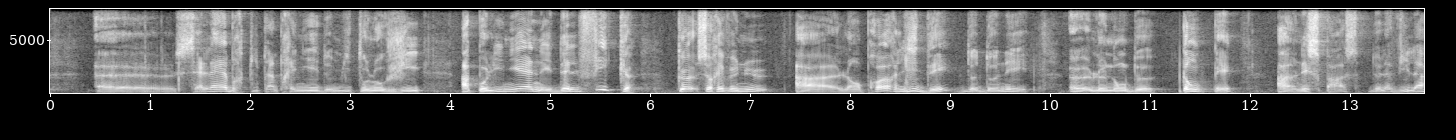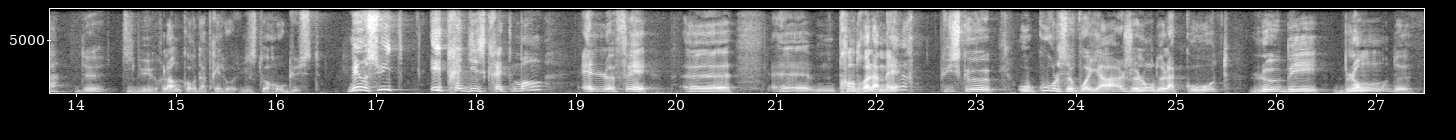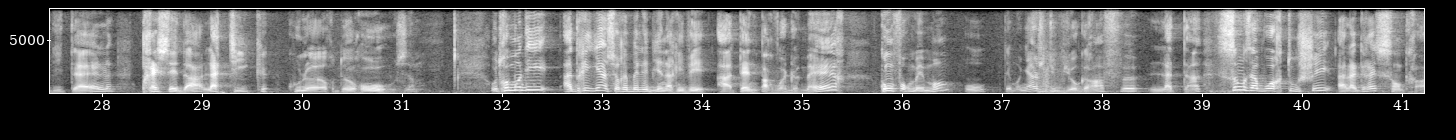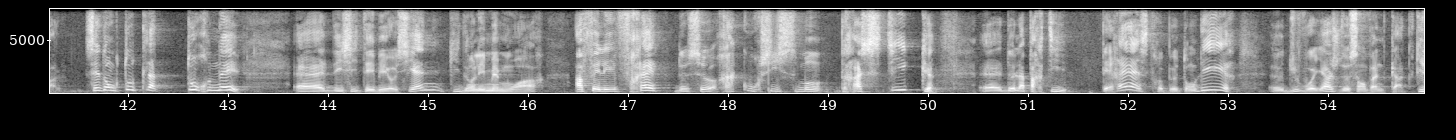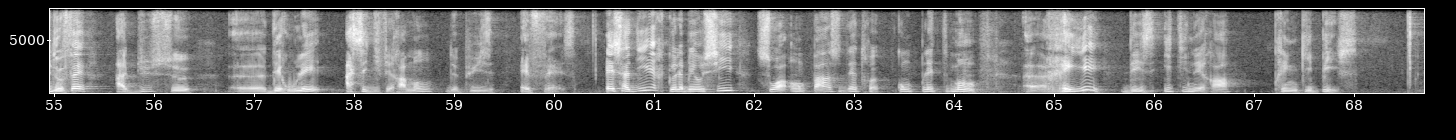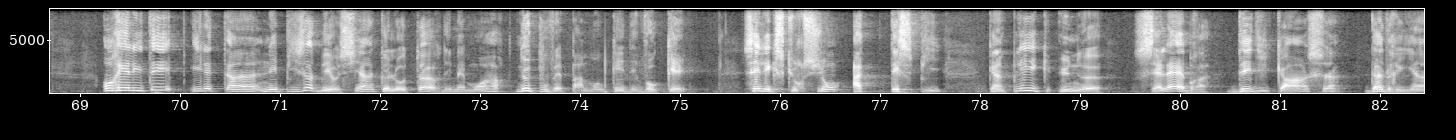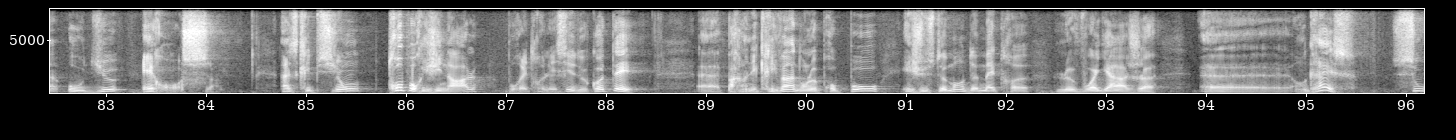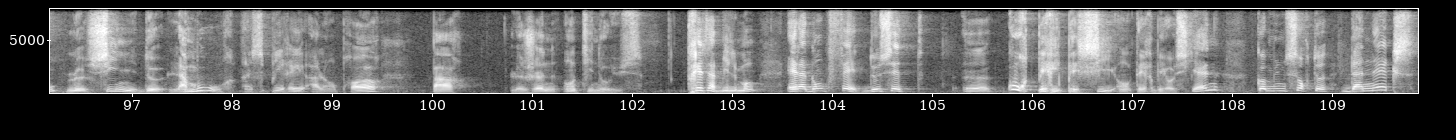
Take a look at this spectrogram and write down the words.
euh, célèbre, tout imprégné de mythologie apollinienne et delphique, que serait venue à l'empereur l'idée de donner euh, le nom de Tempé à un espace de la villa de Tibur, là encore d'après l'histoire auguste. Mais ensuite, et très discrètement, elle le fait euh, euh, prendre la mer, puisque au cours de ce voyage, le long de la côte, le baie blonde, dit-elle, précéda l'Attique couleur de rose. Autrement dit, Adrien serait bel et bien arrivé à Athènes par voie de mer, conformément au témoignage du biographe latin, sans avoir touché à la Grèce centrale. C'est donc toute la tournée euh, des cités béotiennes qui, dans les mémoires, a fait les frais de ce raccourcissement drastique euh, de la partie terrestre, peut-on dire, euh, du voyage de 124, qui de fait a dû se dérouler assez différemment depuis Éphèse. Est-ce à dire que la Béotie soit en passe d'être complètement rayée des itinéra principis en réalité, il est un épisode béotien que l'auteur des mémoires ne pouvait pas manquer d'évoquer. C'est l'excursion à Thespie qu'implique une célèbre dédicace d'Adrien au dieu Eros. Inscription trop originale pour être laissée de côté euh, par un écrivain dont le propos est justement de mettre le voyage euh, en Grèce sous le signe de l'amour inspiré à l'empereur par le jeune Antinoüs. Très habilement, elle a donc fait de cette euh, courte péripétie en terre béotienne comme une sorte d'annexe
